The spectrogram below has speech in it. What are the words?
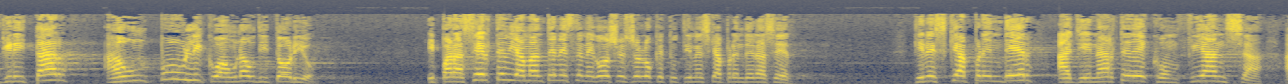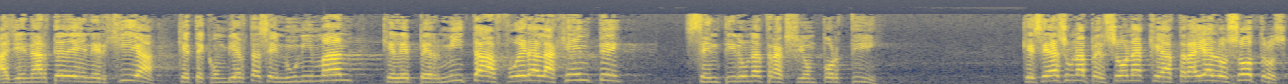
gritar a un público, a un auditorio. Y para hacerte diamante en este negocio, eso es lo que tú tienes que aprender a hacer. Tienes que aprender a llenarte de confianza, a llenarte de energía, que te conviertas en un imán que le permita afuera a la gente sentir una atracción por ti. Que seas una persona que atrae a los otros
